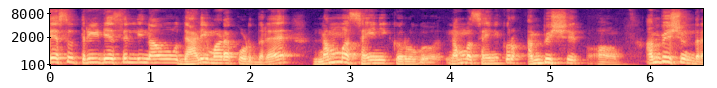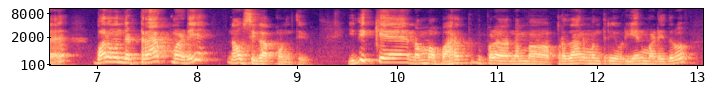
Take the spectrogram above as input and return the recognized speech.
ಡೇಸು ತ್ರೀ ಡೇಸಲ್ಲಿ ನಾವು ದಾಳಿ ಮಾಡಕ್ಕೆ ಹೊಡೆದ್ರೆ ನಮ್ಮ ಸೈನಿಕರು ನಮ್ಮ ಸೈನಿಕರು ಅಂಬಿಷ್ ಅಂಬಿಷ್ ಅಂದರೆ ಭಾಳ ಒಂದು ಟ್ರ್ಯಾಪ್ ಮಾಡಿ ನಾವು ಸಿಗಾಕೊಳ್ತೀವಿ ಇದಕ್ಕೆ ನಮ್ಮ ಭಾರತದ ಪ್ರ, ನಮ್ಮ ಪ್ರಧಾನಮಂತ್ರಿಯವರು ಏನು ಮಾಡಿದರು?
